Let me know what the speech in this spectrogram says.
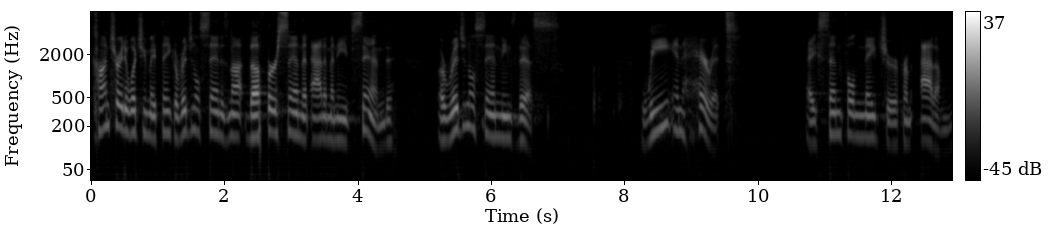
Contrary to what you may think, original sin is not the first sin that Adam and Eve sinned. Original sin means this we inherit a sinful nature from Adam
